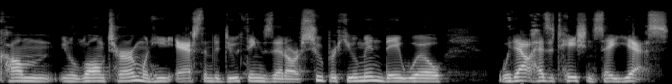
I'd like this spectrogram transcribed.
come you know long term when he asks them to do things that are superhuman they will without hesitation say yes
